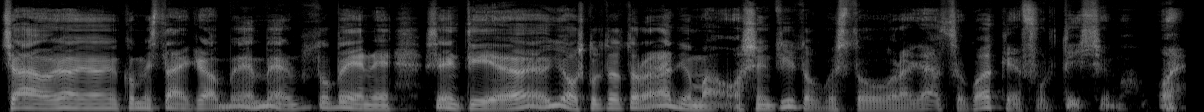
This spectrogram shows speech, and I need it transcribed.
Ciao, eh, eh, come stai? Bene, bene, tutto bene. Senti, eh, io ho ascoltato la radio, ma ho sentito questo ragazzo qua che è fortissimo. Uè,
